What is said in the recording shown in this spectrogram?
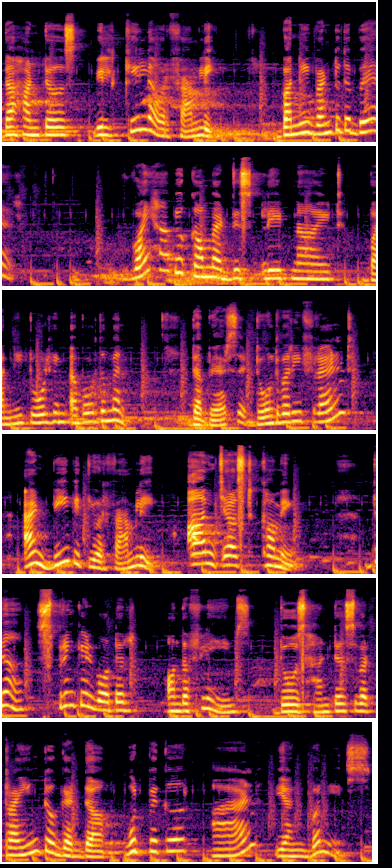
The hunters will kill our family. Bunny went to the bear. Why have you come at this late night? Bunny told him about the men. The bear said, Don't worry, friend, and be with your family. I'm just coming. The sprinkled water on the flames, those hunters were trying to get the woodpecker and young bunnies.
